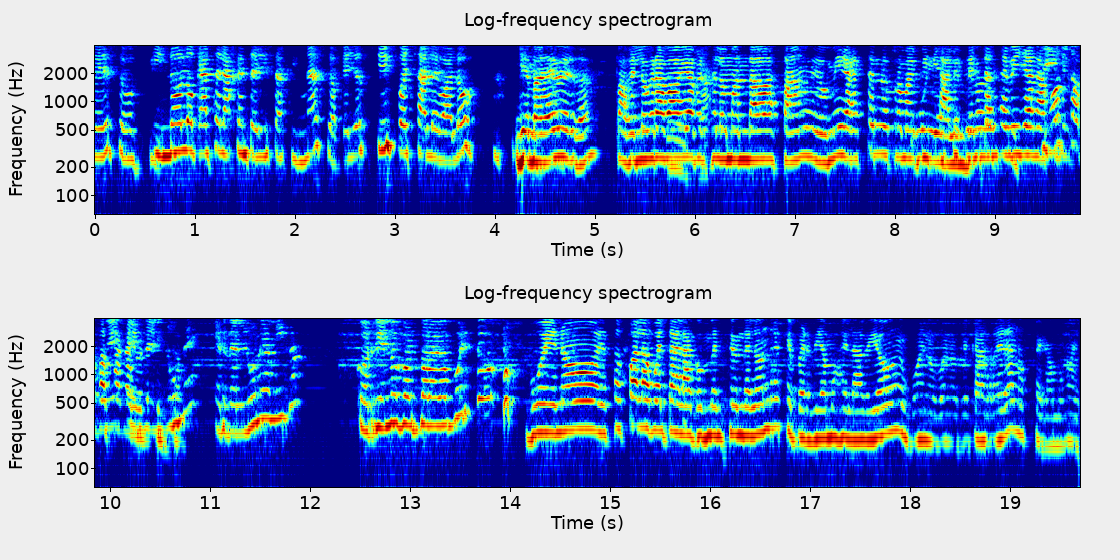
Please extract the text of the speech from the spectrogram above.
de eso, y no lo que hace la gente de irse al gimnasio, aquello sí fue echarle valor. Y además es verdad. Para haberlo grabado y habérselo mandado a Sam, digo, mira, este es nuestro eso Challenge. Vente a. Sevilla en Sí, agosto a que fue pasar el del lunes, el del lunes, amiga, corriendo por todo el aeropuerto. Bueno, eso fue a la vuelta de la convención de Londres que perdíamos el avión. Y bueno, bueno, qué carrera nos pegamos ahí,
